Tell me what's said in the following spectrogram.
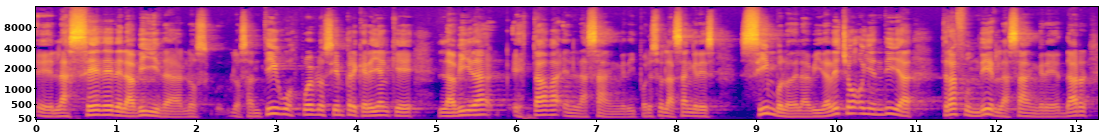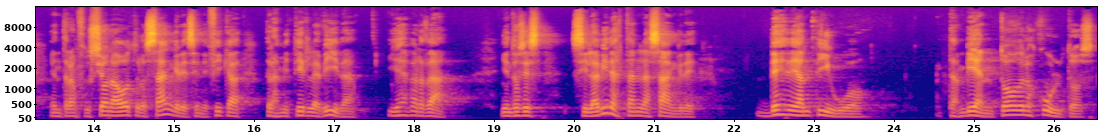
eh, la sede de la vida. Los, los antiguos pueblos siempre creían que la vida estaba en la sangre y por eso la sangre es símbolo de la vida. De hecho, hoy en día, transfundir la sangre, dar en transfusión a otro sangre, significa transmitirle vida. Y es verdad. Y entonces, si la vida está en la sangre, desde antiguo, también todos los cultos,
